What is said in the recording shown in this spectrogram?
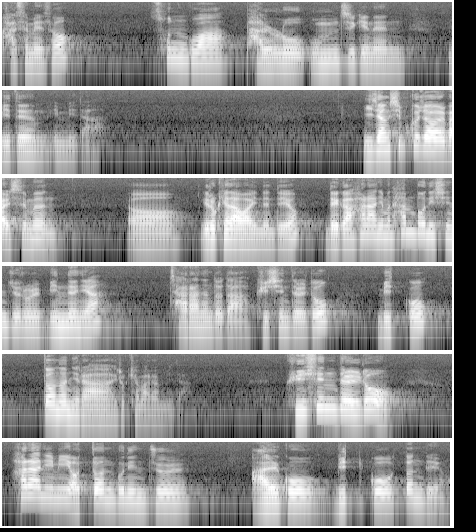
가슴에서 손과 발로 움직이는 믿음입니다. 2장 19절 말씀은 어, 이렇게 나와 있는데요. 내가 하나님은 한 분이신 줄을 믿느냐? 잘하는도다. 귀신들도 믿고 떠느니라 이렇게 말합니다. 귀신들도 하나님이 어떤 분인 줄 알고 믿고 떤대요.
